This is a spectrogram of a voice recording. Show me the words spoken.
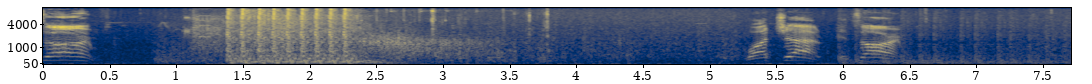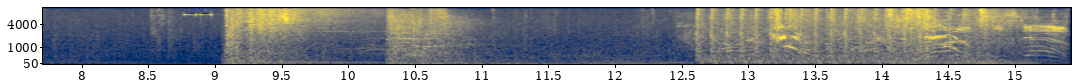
It's armed. Watch out, it's armed. Got him, he's down.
